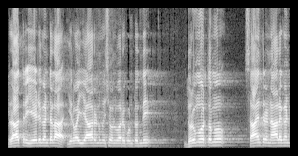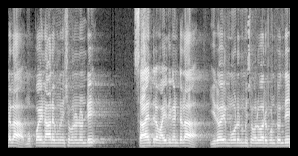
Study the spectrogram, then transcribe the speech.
రాత్రి ఏడు గంటల ఇరవై ఆరు నిమిషముల వరకు ఉంటుంది. దుర్ముహూర్తము సాయంత్రం నాలుగు గంటల ముప్పై నాలుగు నిమిషముల నుండి సాయంత్రం ఐదు గంటల ఇరవై మూడు నిమిషముల వరకు ఉంటుంది.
